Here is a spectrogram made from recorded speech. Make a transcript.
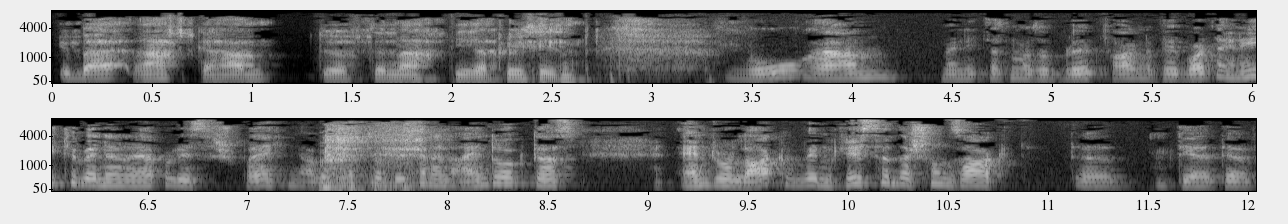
überrascht gehabt dürfte nach dieser Preseason. Woran, wenn ich das mal so blöd fragen darf, wir wollten eigentlich nicht über Indianapolis sprechen, aber ich habe so ein bisschen den Eindruck, dass Andrew Luck, wenn Christian das schon sagt, äh, der, der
